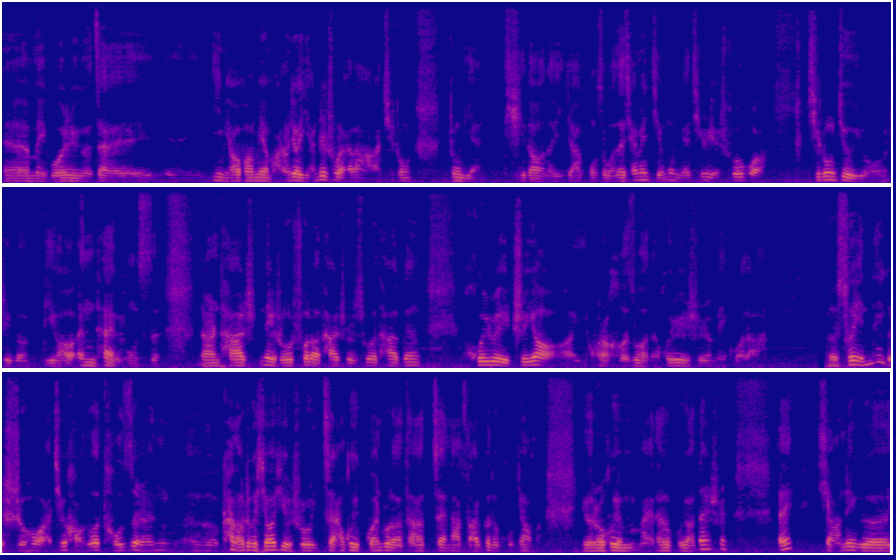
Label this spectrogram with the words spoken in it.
呃美国这个在疫苗方面马上就要研制出来了啊，其中重点提到的一家公司，我在前面节目里面其实也说过，其中就有这个比奥恩泰克公司，当然他那时候说到他是说他跟辉瑞制药啊一块合作的，辉瑞是美国的啊。呃，所以那个时候啊，其实好多投资人，呃，看到这个消息的时候，自然会关注到他在纳斯达克的股票嘛，有的人会买他的股票。但是，哎，想那个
